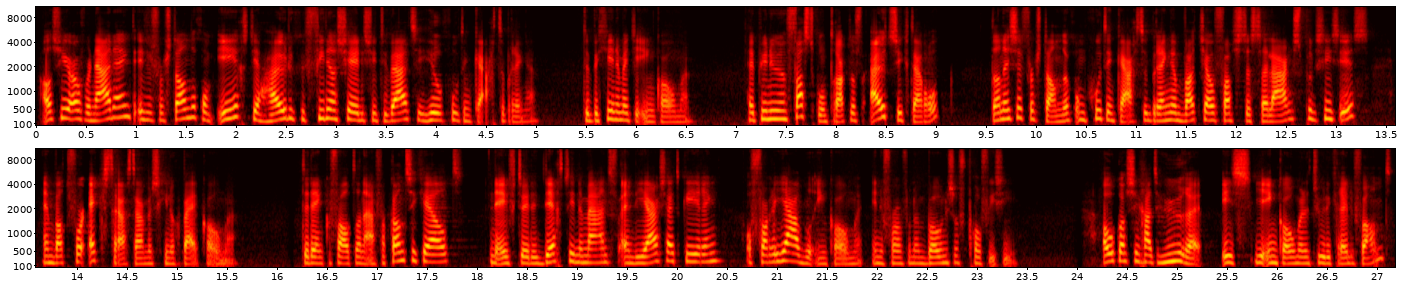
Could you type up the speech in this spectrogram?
Als je hierover nadenkt, is het verstandig om eerst je huidige financiële situatie heel goed in kaart te brengen. Te beginnen met je inkomen. Heb je nu een vast contract of uitzicht daarop? Dan is het verstandig om goed in kaart te brengen wat jouw vaste salaris precies is en wat voor extra's daar misschien nog bij komen. Te denken valt dan aan vakantiegeld, een eventuele dertiende maand of eindejaarsuitkering of variabel inkomen in de vorm van een bonus of provisie. Ook als je gaat huren is je inkomen natuurlijk relevant,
